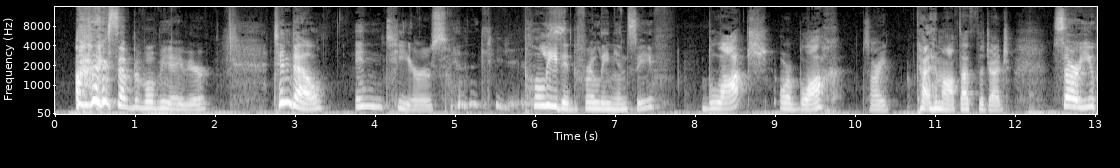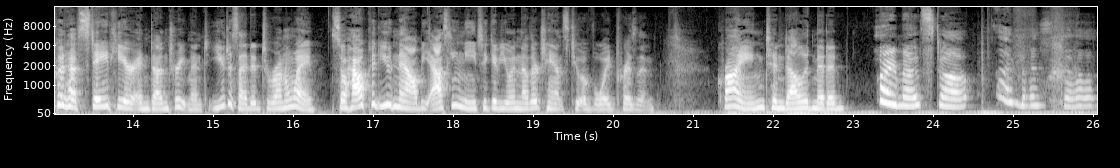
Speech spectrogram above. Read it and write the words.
unacceptable behavior. Tyndall, in tears, pleaded for leniency. Bloch or Bloch, sorry, cut him off. That's the judge. Sir, you could have stayed here and done treatment. You decided to run away. So how could you now be asking me to give you another chance to avoid prison? Crying, Tyndall admitted, I messed up. I messed up.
